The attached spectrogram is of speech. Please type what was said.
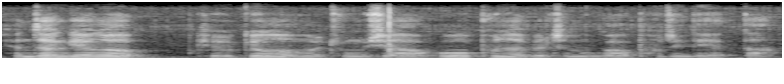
현장 경험, 교육 경험을 중시하고 분야별 전문가가 포진되어 있다.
